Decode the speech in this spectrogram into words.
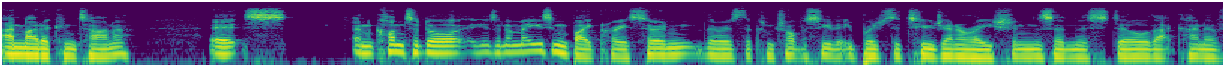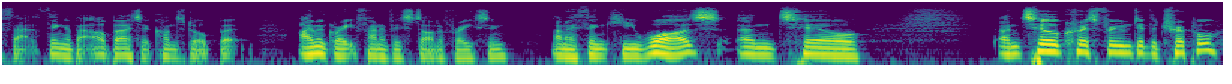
and Nairo Quintana. It's and Contador is an amazing bike racer, and there is the controversy that he bridged the two generations, and there's still that kind of that thing about Alberto Contador. But I'm a great fan of his style of racing, and I think he was until until Chris Froome did the triple,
